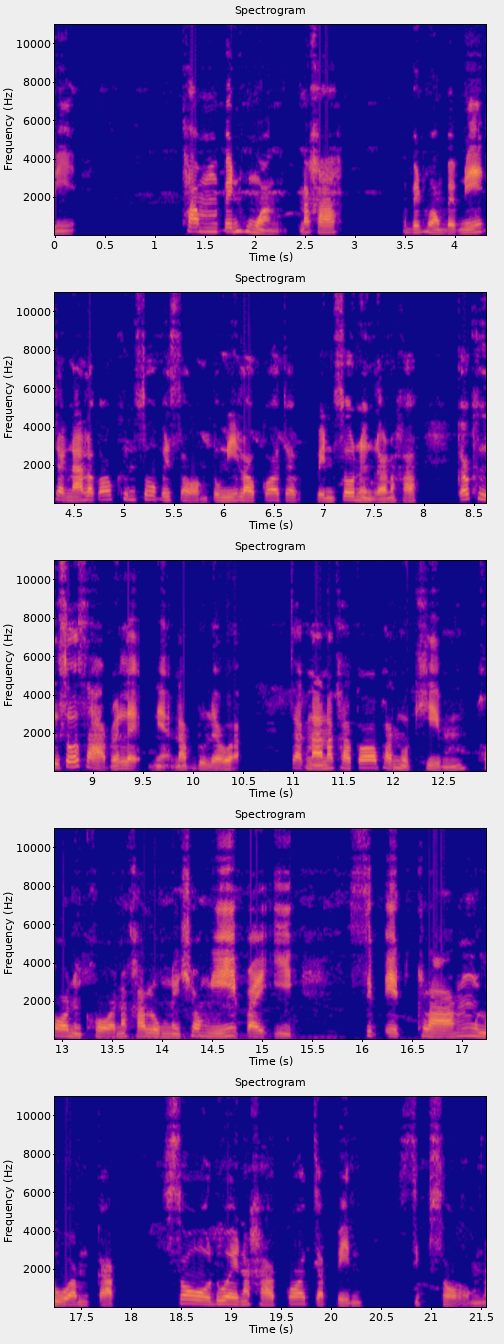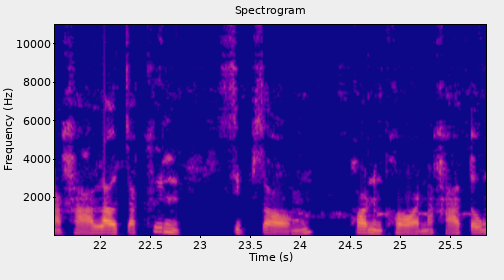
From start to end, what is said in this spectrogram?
นี้ทำเป็นห่วงนะคะทำเป็นห่วงแบบนี้ จากนั้นเราก็ขึ้นโซ่ไปสองตรงนี้เราก็จะเป็นโซ่หนึ่งแล้วนะคะ ก็คือโซ่สามนั่นแหละเนี่ย นับดูแล้วอะจากนั้นนะคะ ก็พันหัวเข็มพอหนึ่งคอนะคะ ลงในช่องนี้ไปอีกสิบเอ็ดครั้งรวมกับโซ่ด้วยนะคะ ก็จะเป็นสิบสองนะคะ เราจะขึ้นสิบสองพอหนึ่งคอนะคะ ตรง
